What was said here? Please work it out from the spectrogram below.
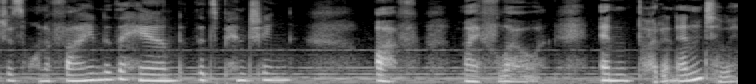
Just want to find the hand that's pinching off my flow and put an end to it.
